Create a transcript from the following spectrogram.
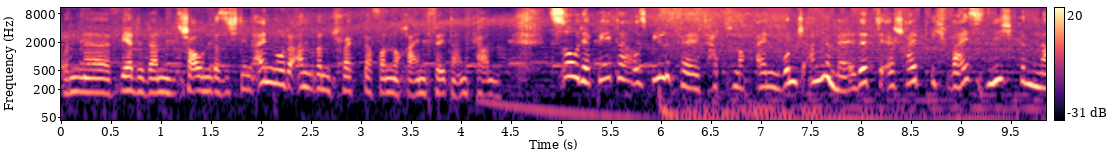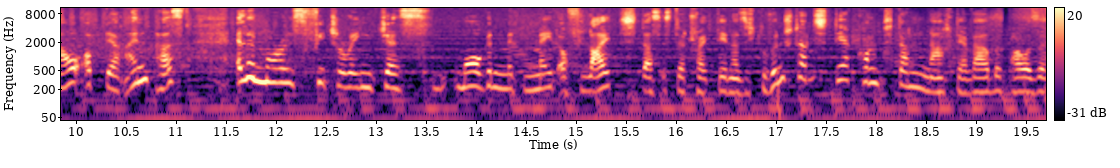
Und äh, werde dann schauen, dass ich den einen oder anderen Track davon noch reinfiltern kann. So, der Peter aus Bielefeld hat noch einen Wunsch angemeldet. Er schreibt, ich weiß nicht genau, ob der reinpasst. Alan Morris featuring Jess Morgan mit Made of Light. Das ist der Track, den er sich gewünscht hat. Der kommt dann nach der Werbepause.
